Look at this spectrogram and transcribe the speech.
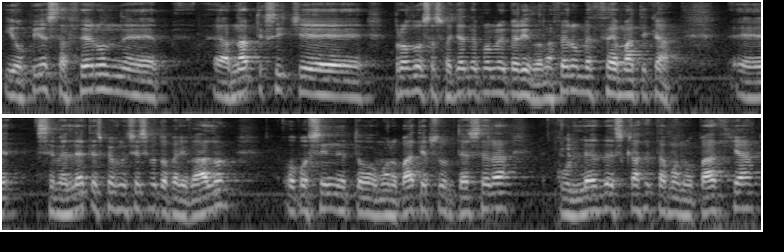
οι οποίες θα φέρουν ε, ανάπτυξη και πρόοδο στα σφαγιά την επόμενη περίοδο. Αναφέρομαι θεματικά ε, σε μελέτες που έχουν σχέση με το περιβάλλον, όπως είναι το μονοπάτι ε4, κουλέδες, κάθετα μονοπάτια,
